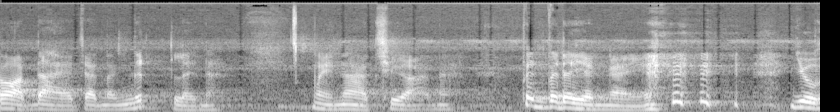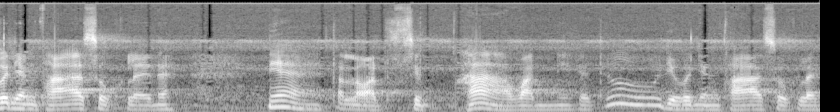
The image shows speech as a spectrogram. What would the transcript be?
รอดได้อาจารย์นะงึดเลยนะ ไม่น่าเชื่อนะ เป็นไปได้ยังไง อยู่กันอย่างผาสุกเลยนะ เนี่ยตลอดสิบห้าวันนี่ก็อยู่กันอย่างผาสุกเลย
